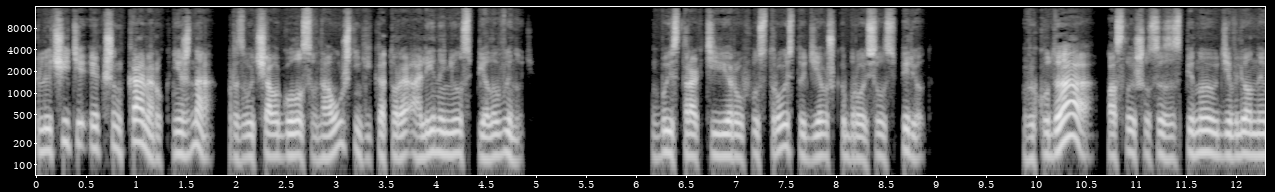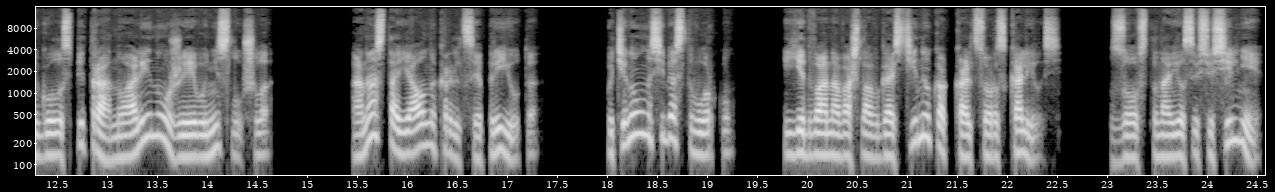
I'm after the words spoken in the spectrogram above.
«Включите экшн-камеру, княжна», — прозвучал голос в наушнике, который Алина не успела вынуть. Быстро активировав устройство, девушка бросилась вперед. «Вы куда?» — послышался за спиной удивленный голос Петра, но Алина уже его не слушала. Она стояла на крыльце приюта. Потянул на себя створку. И едва она вошла в гостиную, как кольцо раскалилось. Зов становился все сильнее.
